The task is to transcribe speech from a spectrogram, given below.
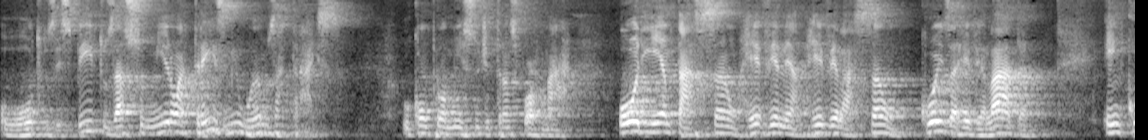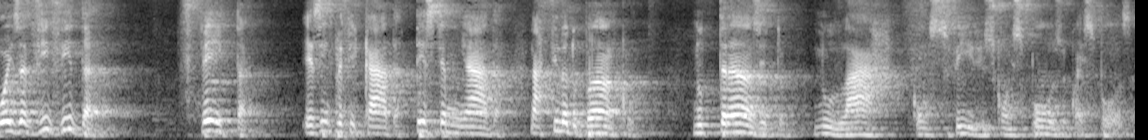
ou outros espíritos assumiram há três mil anos atrás o compromisso de transformar orientação, revelação, coisa revelada, em coisa vivida, feita, exemplificada, testemunhada, na fila do banco, no trânsito, no lar, com os filhos, com o esposo, com a esposa,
